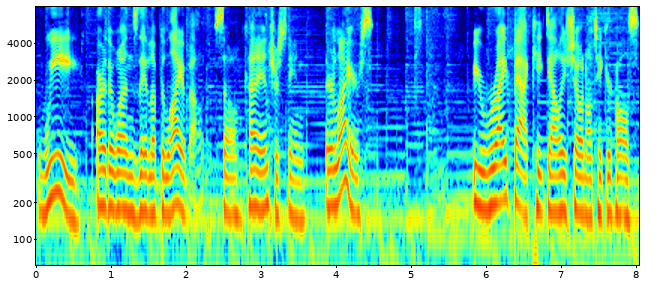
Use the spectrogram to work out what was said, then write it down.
We are the ones they love to lie about. So, kind of interesting. They're liars. Be right back, Kate Daly Show, and I'll take your calls.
